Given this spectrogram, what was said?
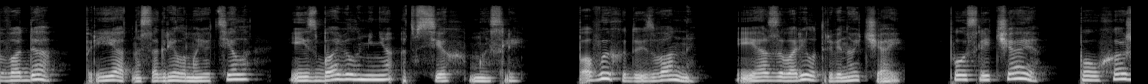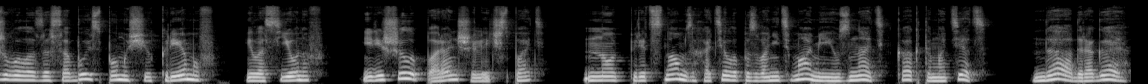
вода приятно согрела мое тело и избавила меня от всех мыслей. По выходу из ванны я заварила травяной чай. После чая поухаживала за собой с помощью кремов и лосьонов и решила пораньше лечь спать. Но перед сном захотела позвонить маме и узнать, как там отец. «Да, дорогая».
